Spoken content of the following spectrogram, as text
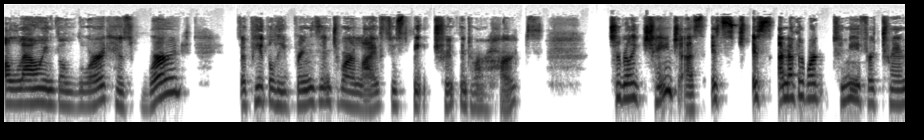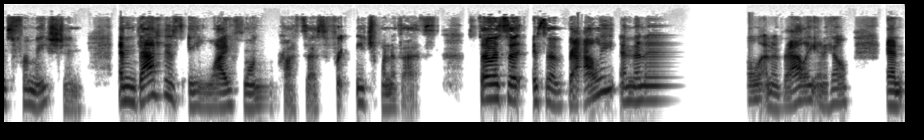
allowing the Lord, His Word, the people He brings into our lives to speak truth into our hearts, to really change us. It's it's another word to me for transformation. And that is a lifelong process for each one of us. So it's a it's a valley and then a hill and a valley and a hill and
